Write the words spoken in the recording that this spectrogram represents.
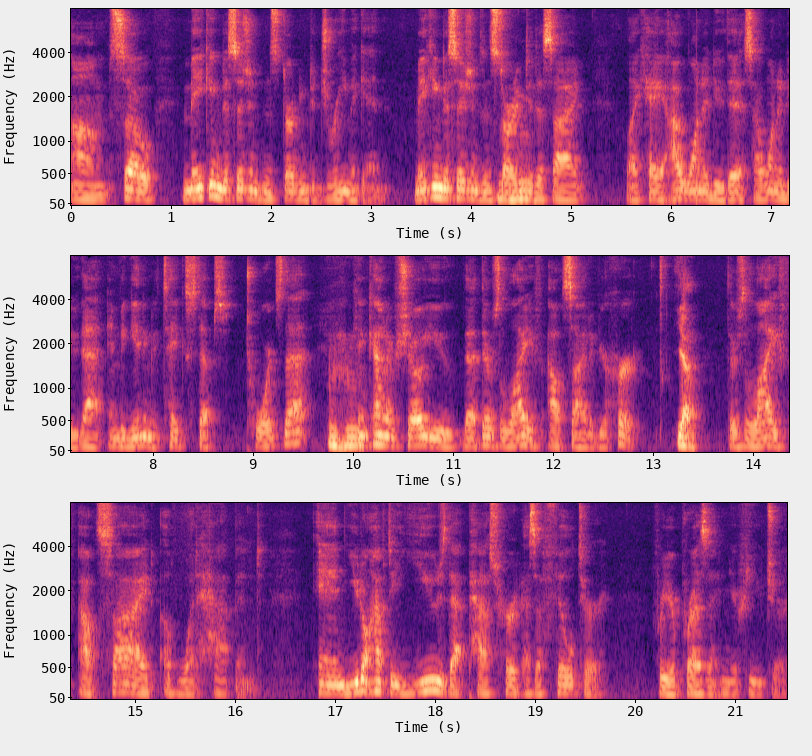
Um, so making decisions and starting to dream again, making decisions and starting Mm-hmm. to decide, like, hey, I want to do this, I want to do that, and beginning to take steps towards that Mm-hmm. can kind of show you that there's life outside of your hurt. Yeah. There's life outside of what happened. And you don't have to use that past hurt as a filter for your present and your future.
